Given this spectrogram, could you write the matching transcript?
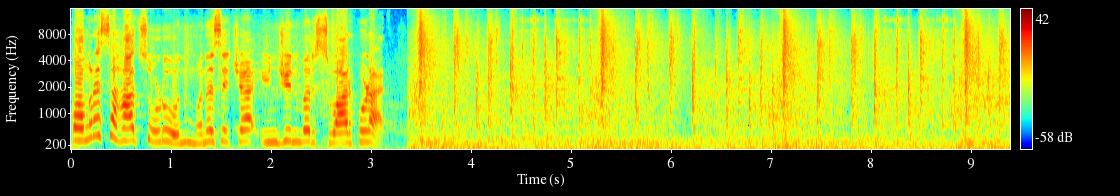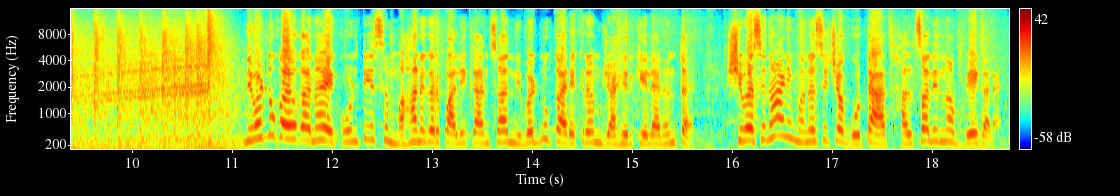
काँग्रेसचा हात सोडून मनसेच्या इंजिनवर स्वार होणार. निवडणूक आयोगानं एकोणतीस महानगरपालिकांचा निवडणूक कार्यक्रम जाहीर केल्यानंतर शिवसेना आणि मनसेच्या गोटात हालचालींना वेग आलाय.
